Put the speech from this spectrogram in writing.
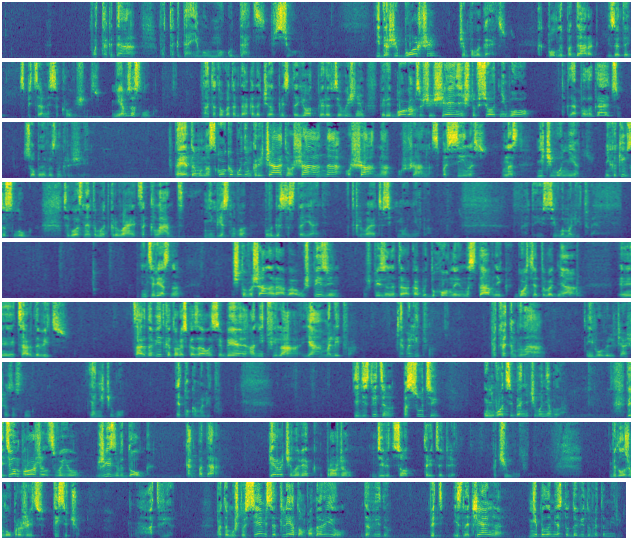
Вот тогда, вот тогда ему могут дать все. И даже больше, чем полагается. Как полный подарок из этой специальной сокровищницы. Не в заслугу. Но это только тогда, когда человек предстает перед Всевышним, перед Богом с ощущением, что все от Него. Тогда полагается особенное вознаграждение. Поэтому насколько будем кричать «Ошана! Ошана! Ошана! Спаси нас!» У нас ничего нет, никаких заслуг. Согласно этому открывается клад небесного благосостояния. Открывается седьмое небо. Есть сила молитвы. Интересно, что Вашана Раба Ушпизин, Ушпизин это как бы духовный наставник, гость этого дня, э, царь Давид. Царь Давид, который сказал о себе, они тфила, я молитва. Я молитва. Вот в этом была его величайшая заслуга. Я ничего. Я только молитва. И действительно, по сути, у него от себя ничего не было. Ведь он прожил свою жизнь в долг, как подарок. Первый человек прожил 930 лет. Почему? Ведь должен был прожить тысячу. Ответ. Потому что 70 лет он подарил Давиду. Ведь изначально не было места Давиду в этом мире.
